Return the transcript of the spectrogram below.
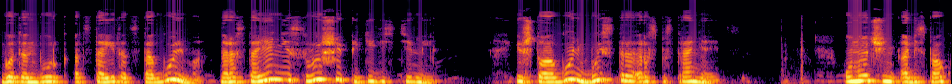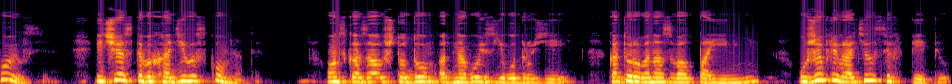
Готенбург отстоит от Стокгольма на расстоянии свыше 50 миль, и что огонь быстро распространяется. Он очень обеспокоился и часто выходил из комнаты. Он сказал, что дом одного из его друзей, которого назвал по имени, уже превратился в пепел,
